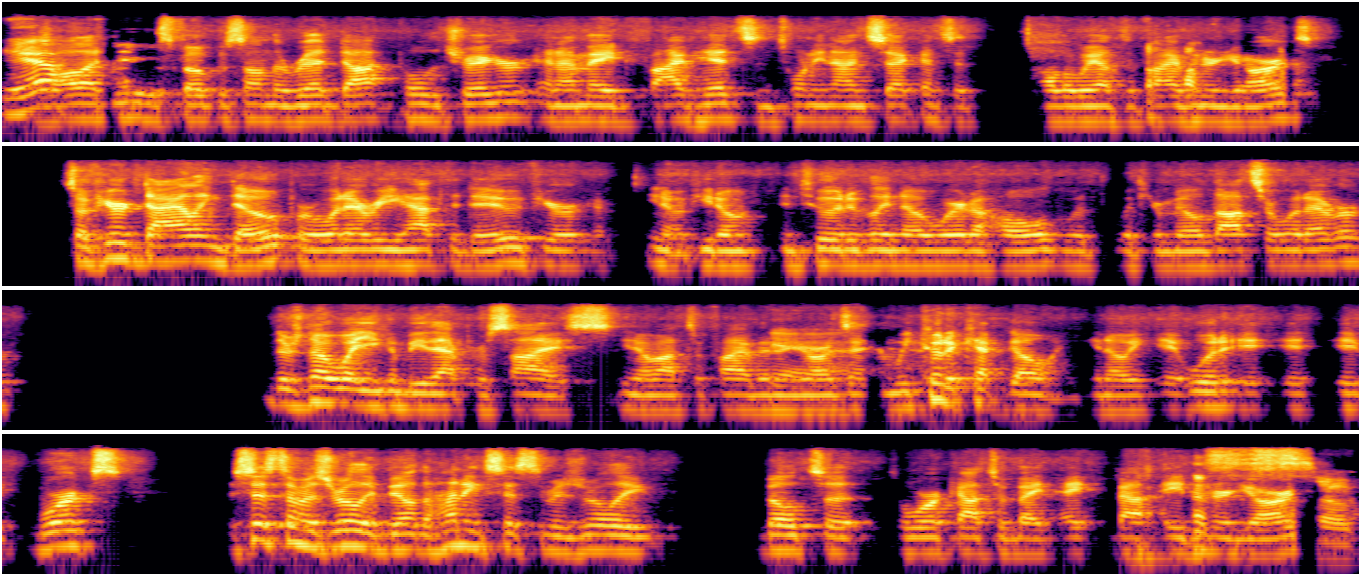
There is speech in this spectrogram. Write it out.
Yeah, all I did was focus on the red dot, pull the trigger, and I made five hits in 29 seconds at all the way up to 500 yards. So if you're dialing dope or whatever you have to do, if you're, you know, if you don't intuitively know where to hold with with your mil dots or whatever, there's no way you can be that precise, you know, out to 500 yeah. yards. And we could have kept going. You know, it, it would it, it, it works. The system is really built. The hunting system is really built to, to work out to about eight, about 800 yards. So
